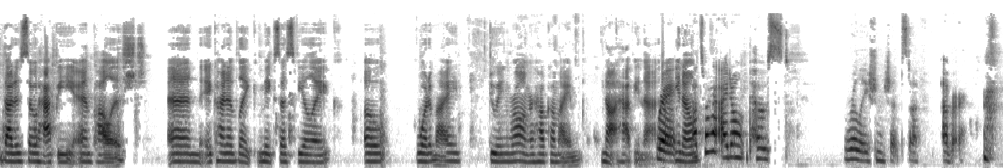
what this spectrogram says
that is so happy and polished. And it kind of like makes us feel like, oh, what am I doing wrong? Or how come I'm not having that? Right. You know? That's why I don't post relationship stuff ever.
